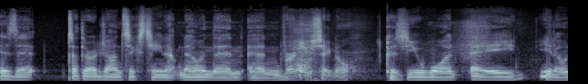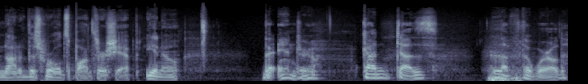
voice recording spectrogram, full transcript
is it to throw John 16 up now and then and virtue signal because you want a you know not of this world sponsorship? You know, But Andrew, God does love the world,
